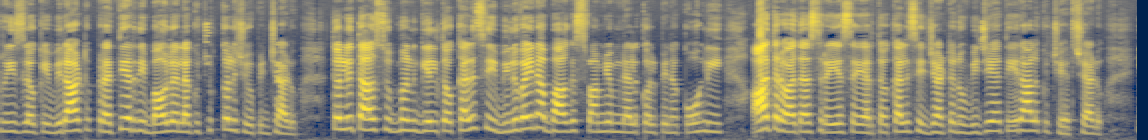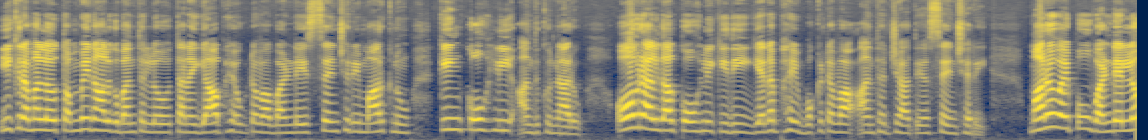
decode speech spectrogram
క్రీజ్లోకి విరాట్ ప్రత్యర్థి బౌలర్లకు చుక్కలు చూపించాడు. తొలుత శుభ్మన్ గిల్తో కలిసి విలువైన భాగస్వామ్యం నెలకొల్పిన కోహ్లీ ఆ తర్వాత శ్రేయస్ అయ్యర్తో కలిసి జట్టును విజయ తీరాలకు చేర్చాడు. ఈ క్రమంలో తొంభై నాలుగు బంతుల్లో తన యాభై ఒకటవ వన్డే సెంచరీ మార్క్ను కింగ్ కోహ్లీ అందుకున్నారు. ఓవరాల్గా కోహ్లీకి ఇది ఎనభై ఒకటవ అంతర్జాతీయ సెంచరీ. మరోవైపు వన్డేల్లో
